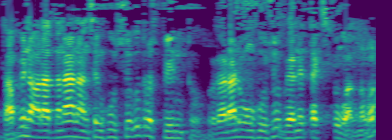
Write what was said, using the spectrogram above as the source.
Tapi nak ora tenanan sing khusyuk itu terus bintu. Perkara wong khusyuk biasanya tekstual, napa?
